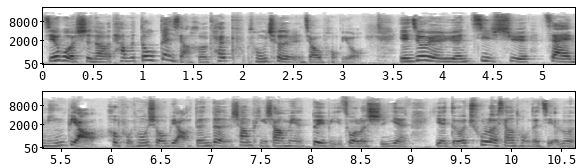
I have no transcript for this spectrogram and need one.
结果是呢，他们都更想和开普通车的人交朋友。研究人员继续在名表和普通手表等等商品上上面对比做了实验，也得出了相同的结论。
